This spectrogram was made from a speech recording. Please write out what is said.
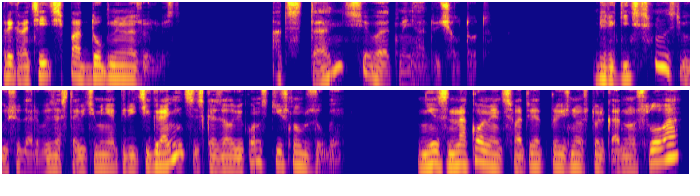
прекратить подобную назойливость». «Отстаньте вы от меня», — отвечал тот. «Берегитесь, милостивый государь, вы заставите меня перейти границы», — сказал Викон, стиснув зубы. Незнакомец в ответ произнес только одно слово —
